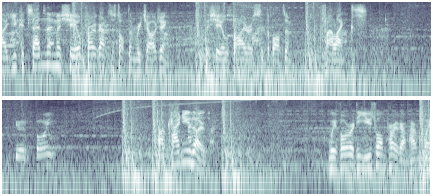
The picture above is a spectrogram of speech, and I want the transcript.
Uh, you could send them a shield program to stop them recharging. The shield virus at the bottom. Phalanx. Good point. Oh, can you though? We've already used one program, haven't we?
